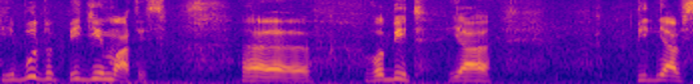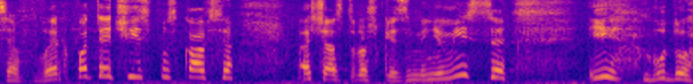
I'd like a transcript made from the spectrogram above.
І буду підійматись. Е, В обід я піднявся вверх по течії, спускався, а зараз трошки зміню місце і буду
